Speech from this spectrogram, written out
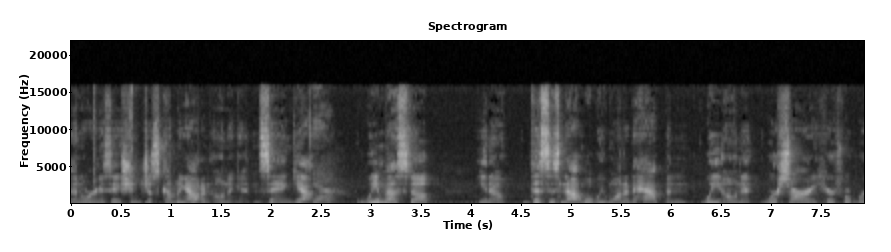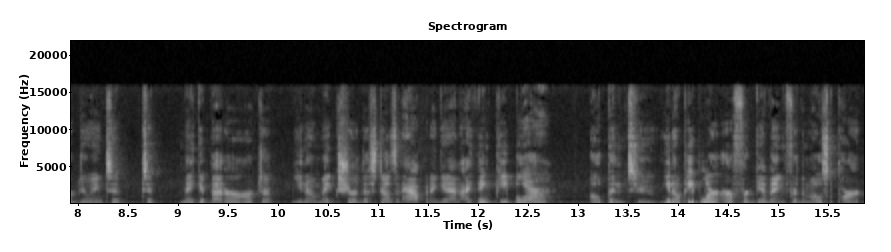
an organization just coming out and owning it and saying yeah, yeah, we messed up you know this is not what we wanted to happen. We own it. We're sorry. Here's what we're doing to to make it better or to you know make sure this doesn't happen again. I think people yeah. are open to you know people are, are forgiving for the most part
